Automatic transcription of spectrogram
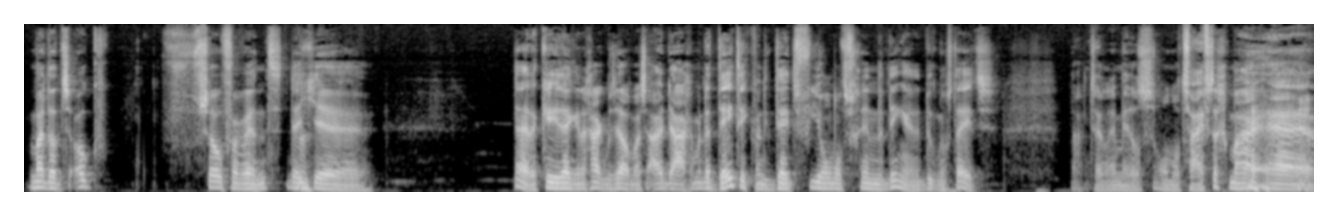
Maar dat is ook zo verwend dat Hmm. je... Ja, dan kun je denken, dan ga ik mezelf maar eens uitdagen. Maar dat deed ik, want ik deed 400 verschillende dingen. Dat doe ik nog steeds. Nou, het zijn er inmiddels 150, maar, eh,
